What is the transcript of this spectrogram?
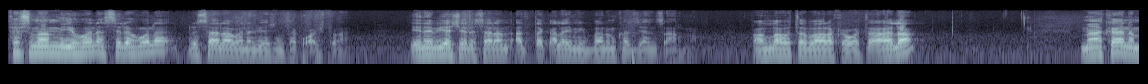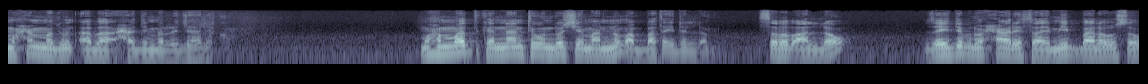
ተስማሚ የሆነ ስለሆነ ርሳላ በነቢያችን ተቋጭተዋል የነቢያችን ርሳላ አጠቃላይ የሚባሉም ከዚህ አንጻር ነው። አላሁ ተባረከ ወተአላ ማ ካነ ሙሐመዱን አባ አሐድ ምን ሪጃሊኩም። ሙሐመድ ከእናንተ ወንዶች የማንም አባት አይደለም። ሰበብ አለው። ዘይድ ብኑ ሓሪሳ የሚባለው ሰው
